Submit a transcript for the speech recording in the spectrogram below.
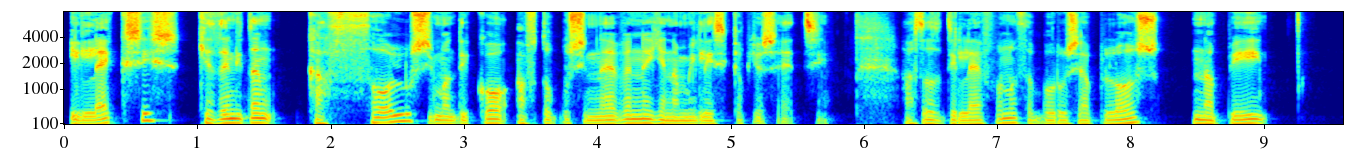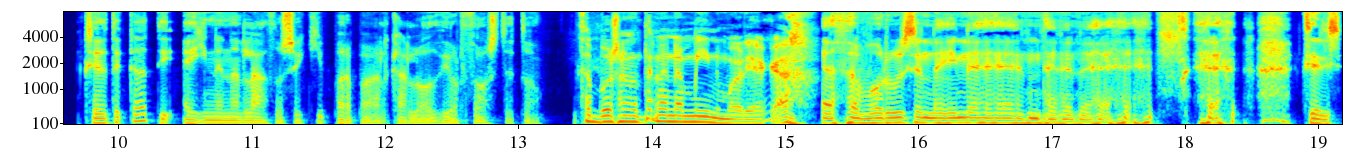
οι λέξεις και δεν ήταν καθόλου σημαντικό αυτό που συνέβαινε για να μιλήσει κάποιος έτσι. Αυτό το τηλέφωνο θα μπορούσε απλώς να πει «Ξέρετε κάτι, έγινε ένα λάθος εκεί, παρακαλώ διορθώστε το». Θα μπορούσε να ήταν ένα μήνυμα οριακά. Ε, θα μπορούσε να είναι, ναι, ναι, ναι. Ξέρεις,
